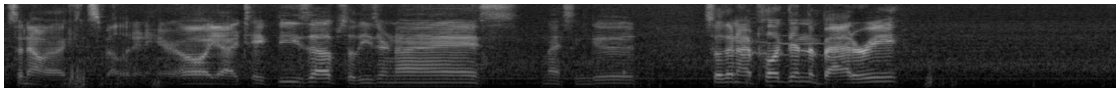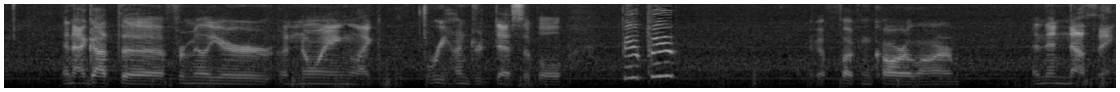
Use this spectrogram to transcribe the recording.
So now I can smell it in here. Oh yeah, I taped these up, so these are nice. Nice and good. So then I plugged in the battery, and I got the familiar, annoying, like 300 decibel, boop boop, like a fucking car alarm, and then nothing.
